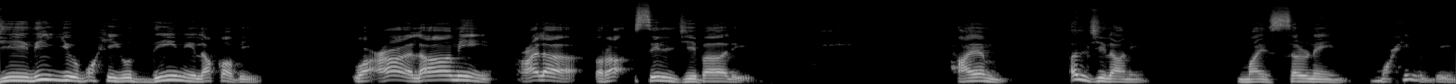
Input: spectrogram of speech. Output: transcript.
জিলিয়ু মহিউদ্দিন লাকবি ওয়া আলামি আলা রাসিল জিবালি। I am Al Jilani, my surname Mohiuddin,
